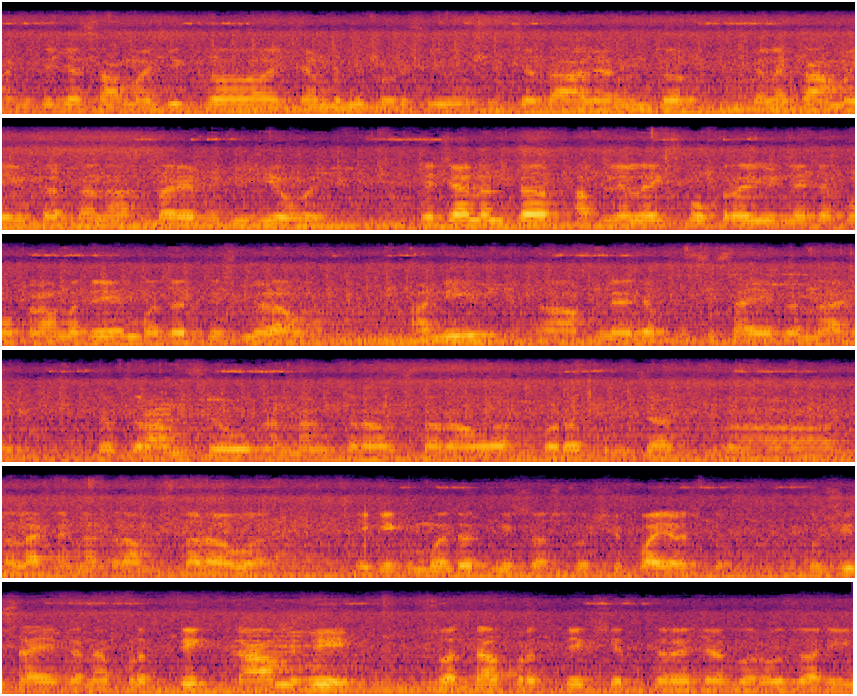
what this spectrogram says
आणि त्याच्या सामाजिक ह्याच्यामध्ये थोडीशी उच्चता आल्यानंतर त्याला कामही करताना बऱ्यापैकी हे होईल. त्याच्यानंतर आपल्याला एक पोखरा योजनेच्या पोखरामध्ये मदतनीस मिळावा आणि आपल्या ज्या कृषी सहाय्यकांना आहे तर ग्रामसेवकांना ग्रामस्तरावर परत तुमच्या तलाट्यांना ग्रामस्तरावर एक एक मदतनीस असतो शिपाई असतो. कृषी सहाय्यकांना प्रत्येक काम हे स्वतः प्रत्येक शेतकऱ्याच्या घरोघरी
